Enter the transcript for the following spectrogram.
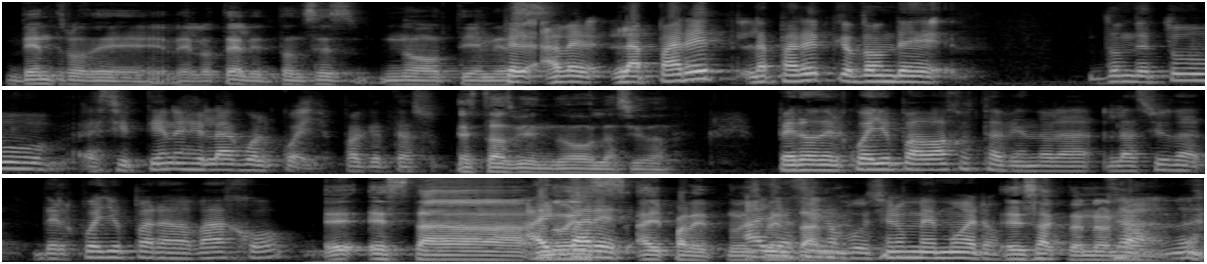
dentro de, del hotel, entonces no tienes... Pero, a ver, la pared, la pared que donde, donde tú, es decir, tienes el agua al cuello, para que te asustes. Estás viendo la ciudad. Pero del cuello para abajo estás viendo la, la ciudad. Del cuello para abajo... Eh, está... Hay no pared. Es, hay pared, no es ah, ventana. Ya, sí, no, porque si no me muero. Exacto, no, O sea, no.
